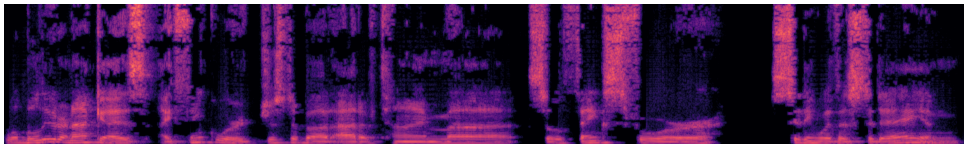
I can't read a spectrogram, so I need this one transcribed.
Well, believe it or not, guys, I think we're just about out of time. Uh, so, thanks for sitting with us today and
